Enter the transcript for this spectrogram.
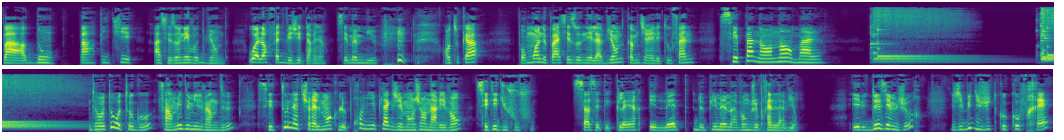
pardon, par pitié, assaisonnez votre viande. Ou alors faites végétarien, c'est même mieux. en tout cas, pour moi, ne pas assaisonner la viande, comme diraient les tout fans, c'est pas normal. De retour au Togo, fin mai 2022, c'est tout naturellement que le premier plat que j'ai mangé en arrivant, c'était du foufou. Ça, c'était clair et net depuis même avant que je prenne l'avion. Et le deuxième jour, j'ai bu du jus de coco frais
